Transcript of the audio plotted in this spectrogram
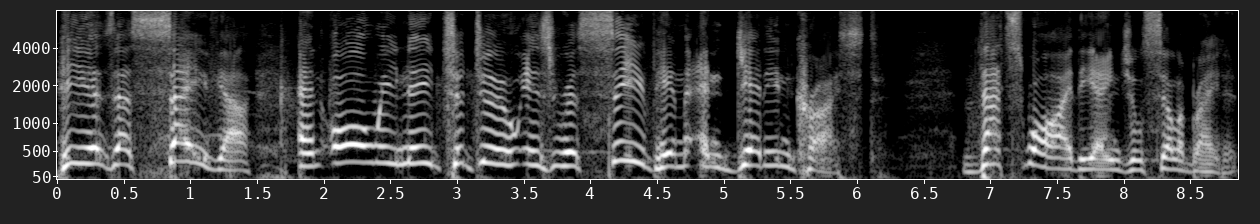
He is a savior, and all we need to do is receive him and get in Christ. That's why the angels celebrated.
